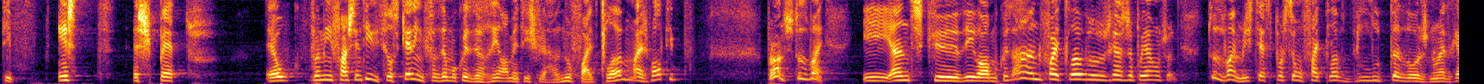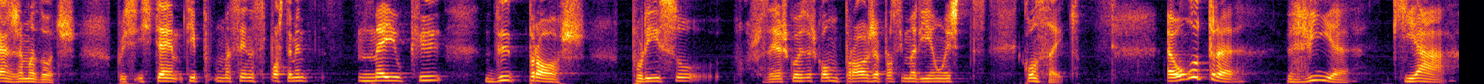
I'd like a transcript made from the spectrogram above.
Tipo, este aspecto é o que para mim faz sentido. E se eles querem fazer uma coisa realmente inspirada no Fight Club, mais vale tipo. Prontos, tudo bem. E antes que diga alguma coisa, ah, no Fight Club os gajos apoiavam. Tudo bem, mas isto é por ser um Fight Club de lutadores, não é de gajos amadores. Por isso, isto é tipo uma cena supostamente meio que de prós. Por isso, vamos fazer as coisas como prós aproximariam este conceito. A outra via que há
